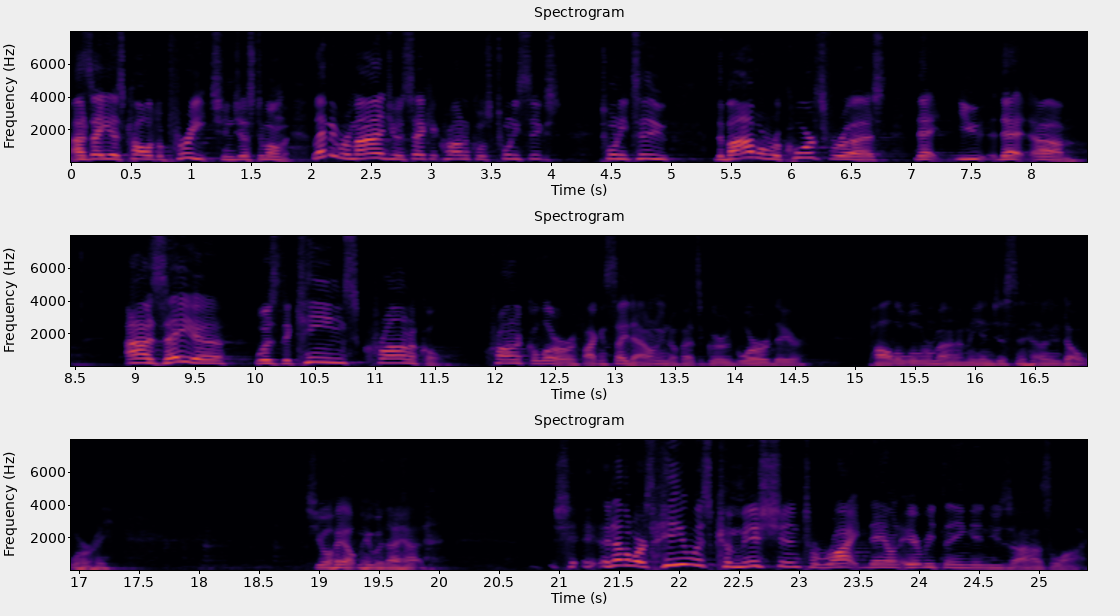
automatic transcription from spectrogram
Isaiah is called to preach in just a moment. Let me remind you in 2 Chronicles 26, 22, the Bible records for us that, you, that um, Isaiah was the king's chronicle, chronicler, if I can say that. I don't even know if that's a good word there. Paula will remind me, and just don't worry. She'll help me with that. In other words, he was commissioned to write down everything in Uzziah's life.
